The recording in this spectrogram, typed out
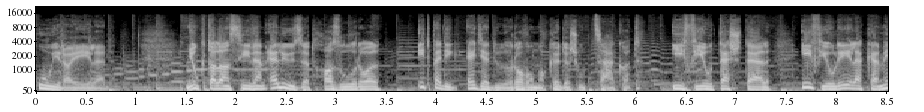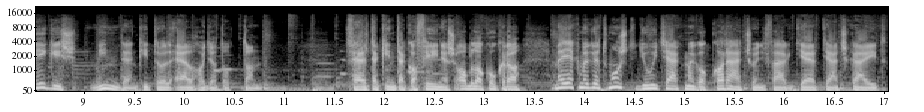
újra éled. Nyugtalan szívem elűzött hazúról, itt pedig egyedül rovom a ködös utcákat. Ifjú testtel, ifjú lélekkel mégis mindenkitől elhagyatottan. Feltekintek a fényes ablakokra, melyek mögött most gyújtják meg a karácsonyfák gyertyácskáit.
